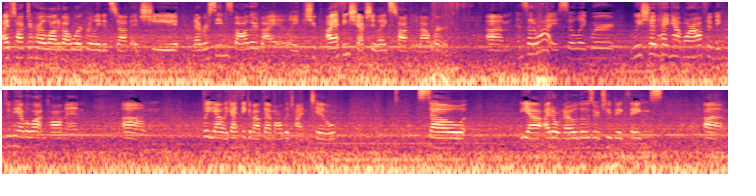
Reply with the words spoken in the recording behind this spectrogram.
I've talked to her a lot about work related stuff and she never seems bothered by it. Like she I think she actually likes talking about work. Um, and so do I. So like we're we should hang out more often because we have a lot in common. Um, but yeah, like I think about them all the time too. So, yeah, I don't know. Those are two big things. Um,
